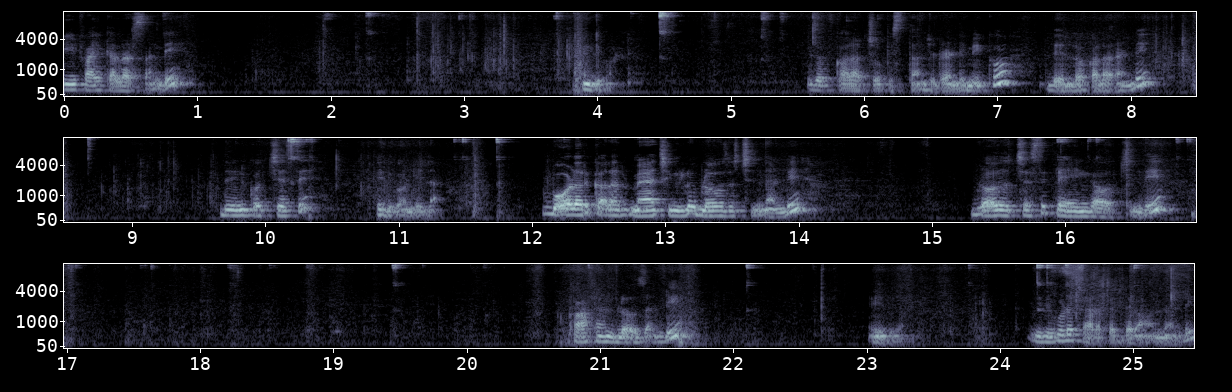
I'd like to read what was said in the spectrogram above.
ఈ ఫైవ్ కలర్స్ అండి. ఇదిగోండి ఇది ఒక కలర్ చూపిస్తాను చూడండి మీకు. ఇది ఎల్లో కలర్ అండి. దీనికి వచ్చేసి ఇదిగోండి ఇలా. బోర్డర్ కలర్ మ్యాచింగ్లో బ్లౌజ్ వచ్చిందండి. బ్లౌజ్ వచ్చేసి ప్లెయిన్గా వచ్చింది. కాటన్ బ్లౌజ్ అండి. ఇది ఇది కూడా చాలా పెద్దగా ఉందండి.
